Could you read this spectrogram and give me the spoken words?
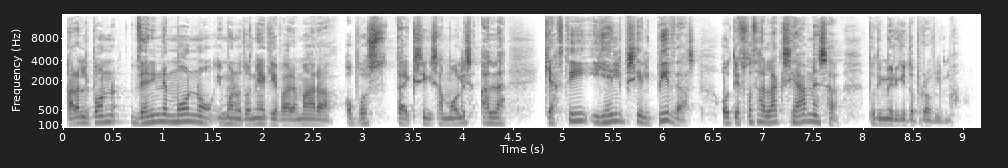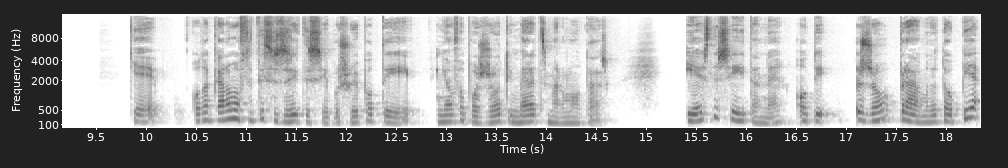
Άρα λοιπόν δεν είναι μόνο η μονοτονία και η βαρεμάρα όπως τα εξήγησα μόλις, αλλά και αυτή η έλλειψη ελπίδας ότι αυτό θα αλλάξει άμεσα που δημιουργεί το πρόβλημα. Και όταν κάναμε αυτή τη συζήτηση που σου είπα ότι νιώθω πως ζω τη μέρα της μαρμότα, η αίσθηση ήταν ότι ζω πράγματα τα οποία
